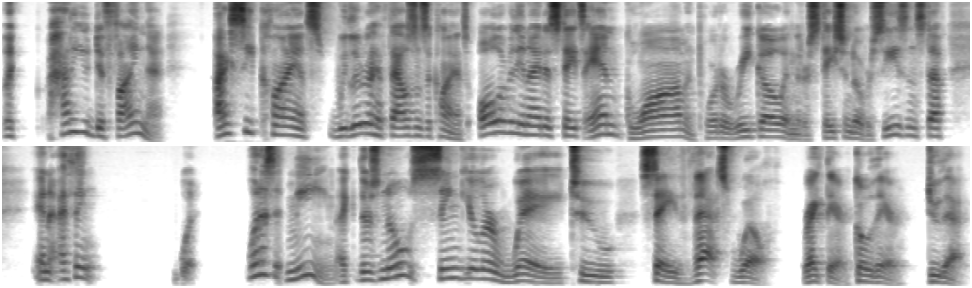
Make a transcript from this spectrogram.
Like, how do you define that? I see clients, we literally have thousands of clients all over the United States and Guam and Puerto Rico and that are stationed overseas and stuff. And I think, what what does it mean? Like, there's no singular way to say that's wealth right there. Go there, do that.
